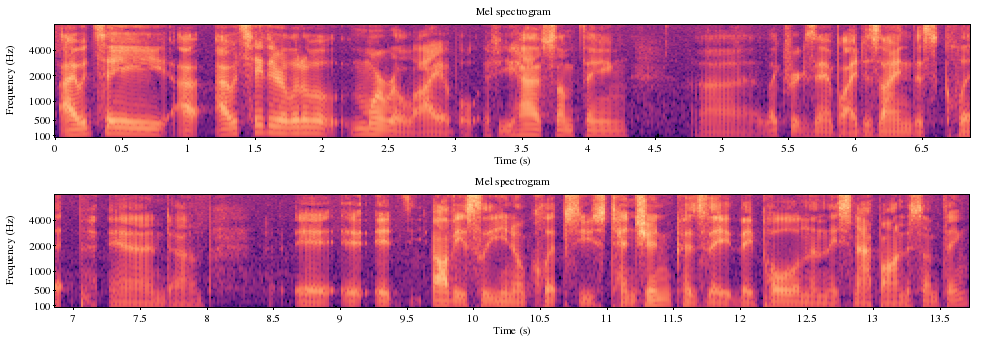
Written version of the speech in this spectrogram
I would say I, I would say they're a little more reliable. If you have something uh, like, for example, I designed this clip and. Um, it, it, it obviously you know clips use tension because they, they pull and then they snap onto something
